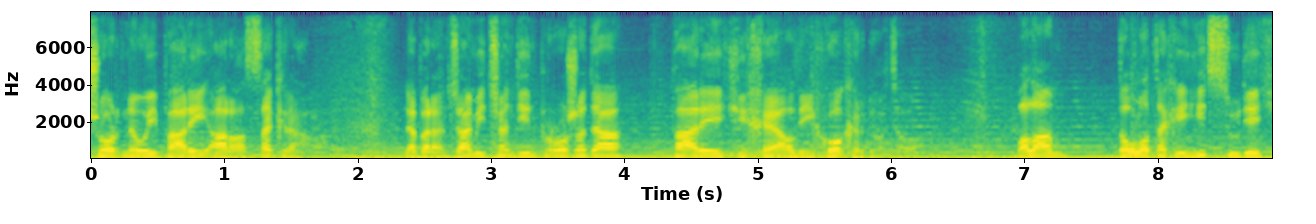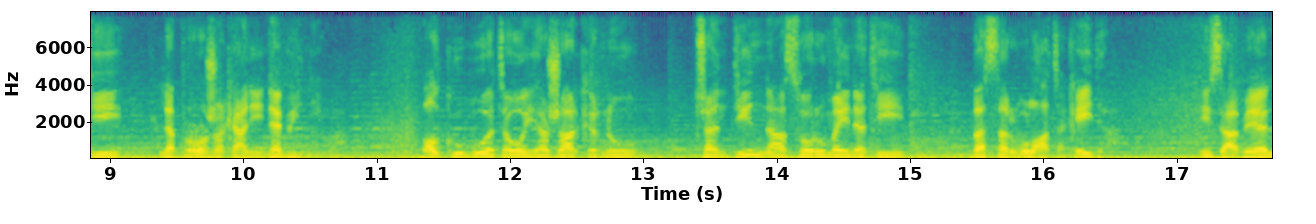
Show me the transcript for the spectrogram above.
شۆردنەوەی پارەی ئاڕاستە کراوە، لە بەرەنجامی چەندین پڕۆژەدا پارەیەکی خەیاڵی کۆکردۆتەوە. بەڵام دەوڵەتەکەی هیچ سوودێکی لە پڕۆژەکانی نەبینیوە بەڵکو بووەتەوەی هەژارکردن و چەندین ناسۆر و مەینەتی بەسەر وڵاتەکەیدا ئیزابێل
